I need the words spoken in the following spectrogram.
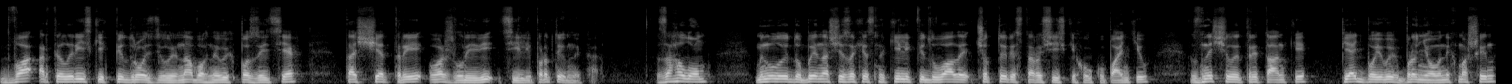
два артилерійських підрозділи на вогневих позиціях та ще три важливі цілі противника. Загалом минулої доби наші захисники ліквідували 400 російських окупантів, знищили три танки, 5 бойових броньованих машин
